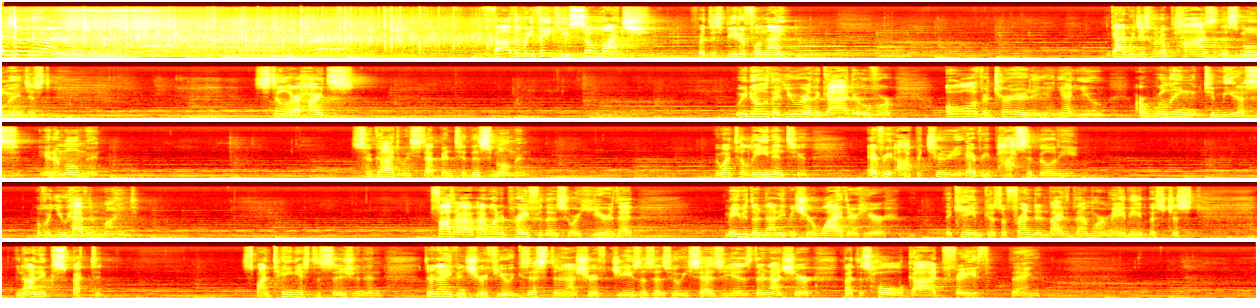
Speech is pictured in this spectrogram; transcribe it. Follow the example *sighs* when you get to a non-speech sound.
guys doing tonight? Father, we thank you so much for this beautiful night. God, we just want to pause in this moment just still our hearts. We know that you are the God over all of eternity, and yet you are willing to meet us in a moment. So, God, we step into this moment. We want to lean into every opportunity, every possibility of what you have in mind. Father, I, I want to pray for those who are here that maybe they're not even sure why they're here. They came because a friend invited them, or maybe it was just an unexpected, spontaneous decision, and they're not even sure if you exist. They're not sure if Jesus is who he says he is. They're not sure about this whole God faith thing.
